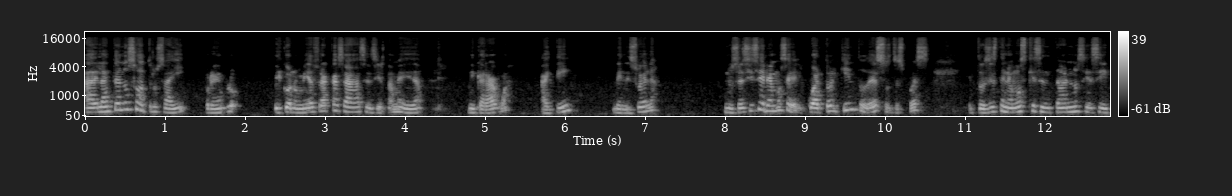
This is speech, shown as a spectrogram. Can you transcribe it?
adelante de nosotros ahí, por ejemplo, economías fracasadas en cierta medida, Nicaragua, Haití, Venezuela, no sé si seremos el cuarto o el quinto de esos después. Entonces tenemos que sentarnos y decir,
